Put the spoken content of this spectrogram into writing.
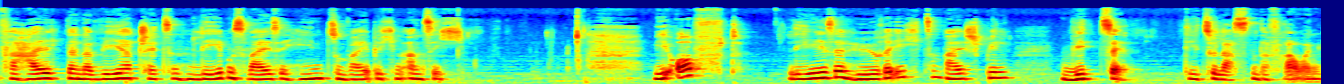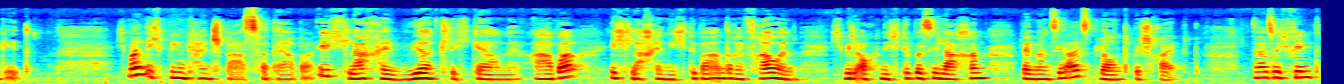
Verhalten, einer wertschätzenden Lebensweise hin zum Weiblichen an sich. Wie oft lese, höre ich zum Beispiel Witze, die zu Lasten der Frauen geht. Ich meine, ich bin kein Spaßverderber. Ich lache wirklich gerne, aber ich lache nicht über andere Frauen. Ich will auch nicht über sie lachen, wenn man sie als blond beschreibt. Also ich finde,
